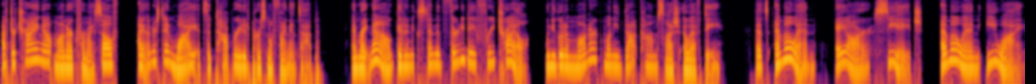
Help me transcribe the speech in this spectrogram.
After trying out Monarch for myself, I understand why it's the top rated personal finance app. And right now, get an extended 30-day free trial when you go to monarchmoney.com slash OFD. That's M-O-N-A-R-C-H-M-O-N-E-Y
